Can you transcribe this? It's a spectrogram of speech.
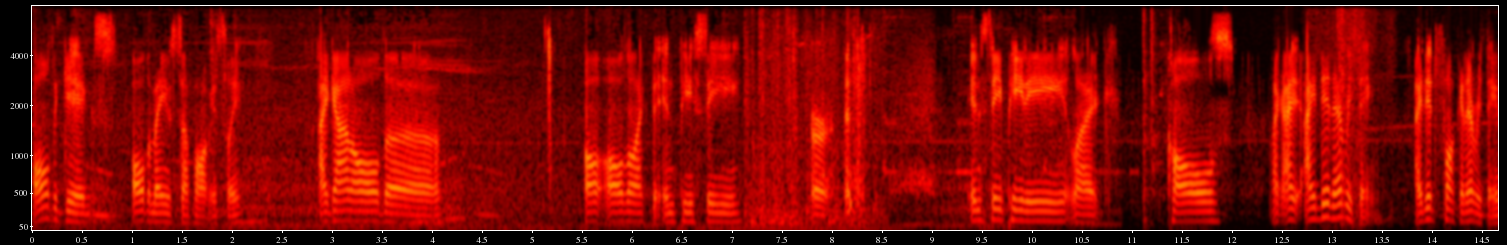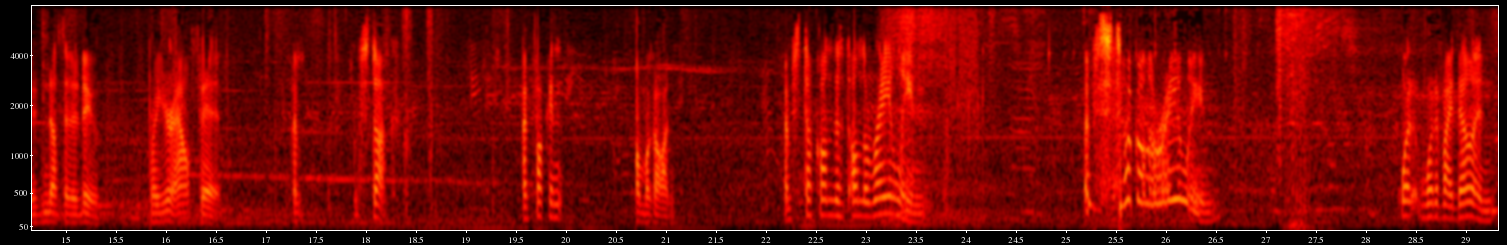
all the gigs, all the main stuff obviously. I got all the, all, all the like the NPC, or NCPD, like, calls, like I, I did everything. I did fucking everything. There's nothing to do. Bro, your outfit. I'm, I'm stuck. I'm fucking. Oh my god. I'm stuck on the on the railing. I'm stuck on the railing. What what have I done?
